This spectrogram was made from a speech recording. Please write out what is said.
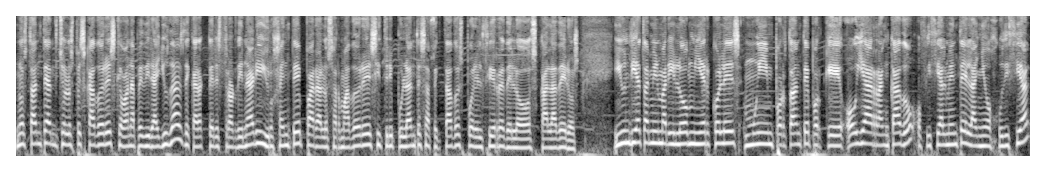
No obstante, han dicho los pescadores que van a pedir ayudas de carácter extraordinario y urgente para los armadores y tripulantes afectados por el cierre de los caladeros. Y un día también, Mariló, miércoles, muy importante porque hoy ha arrancado oficialmente el año judicial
